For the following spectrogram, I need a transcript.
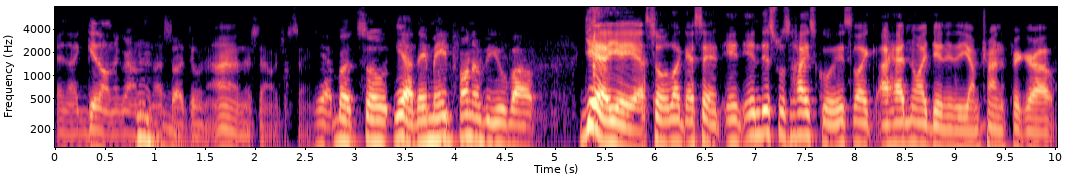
and I get on the ground and I start doing it. I understand what you're saying. Yeah, but so yeah, they made fun of you about Yeah, yeah, yeah. So, like I said, and, and this was high school. It's like I had no identity. I'm trying to figure out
